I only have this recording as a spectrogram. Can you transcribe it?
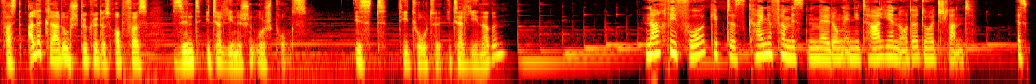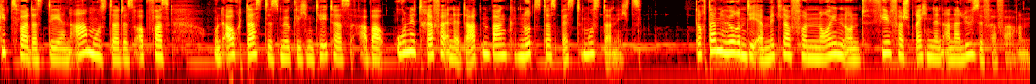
Fast alle Kleidungsstücke des Opfers sind italienischen Ursprungs. Ist die Tote Italienerin? Nach wie vor gibt es keine Vermisstenmeldung in Italien oder Deutschland. Es gibt zwar das DNA-Muster des Opfers und auch das des möglichen Täters, aber ohne Treffer in der Datenbank nutzt das beste Muster nichts. Doch dann hören die Ermittler von neuen und vielversprechenden Analyseverfahren.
